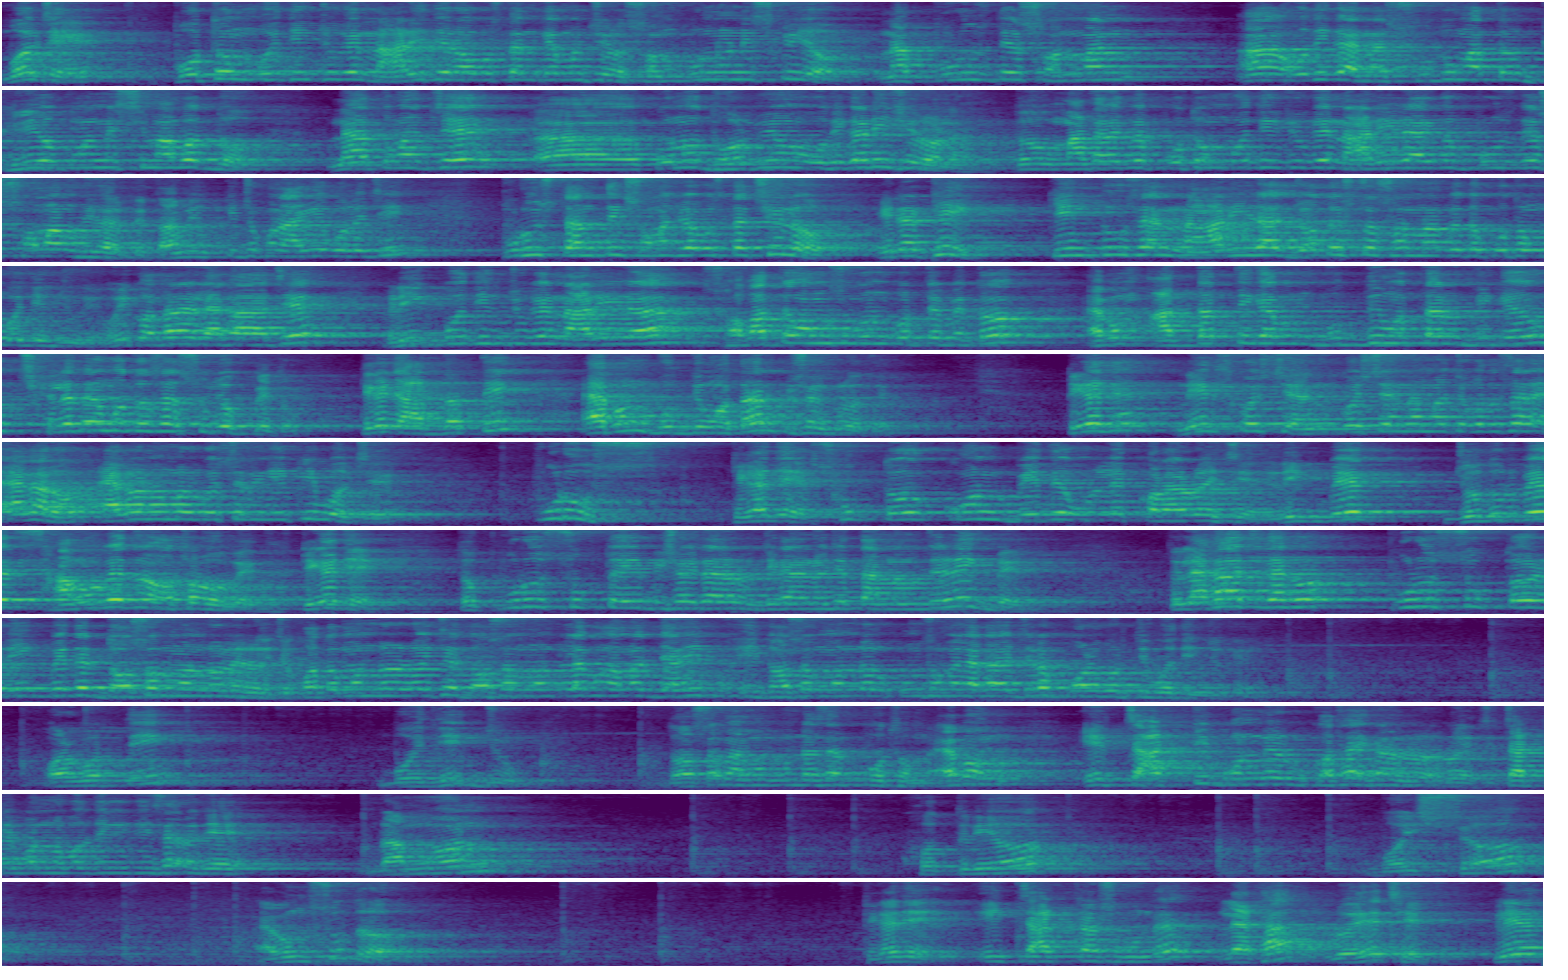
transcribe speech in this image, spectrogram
বলছে, প্রথম বৈদিক যুগে নারীদের অবস্থান কেমন ছিল? সম্পূর্ণ নিষ্ক্রিয় না পুরুষদের সম্মান অধিকার? না শুধুমাত্র গৃহকর্মে সীমাবদ্ধ? না, তোমার যে কোনো ধর্মীয় অধিকারই ছিল না। তো মাথায় রাখবে, প্রথম বৈদিক যুগে নারীরা একদম পুরুষদের সমান অধিকার পেত। আমি কিছুক্ষণ আগে বলেছি, পুরুষতান্ত্রিক সমাজ ব্যবস্থা ছিল, এটা ঠিক। কিন্তু স্যার, নারীরা যথেষ্ট সম্মান পেত প্রথম বৈদিক যুগে। ওই কথাটা লেখা আছে, ঋগ বৈদিক যুগে নারীরা সভাতেও অংশগ্রহণ করতে পেত এবং আধ্যাত্মিক এবং বুদ্ধিমত্তার দিকেও ছেলেদের মতো স্যার সুযোগ পেত। ঠিক আছে, আধ্যাত্মিক এবং বুদ্ধিমত্তার বিষয়গুলোতে। ঠিক আছে? নেক্সট কোয়েশ্চেন কোশ্চেন নাম্বার হচ্ছে কত স্যার? এগারো। এগারো নম্বর কোশ্চেনে গিয়ে কি বলছে? পুরুষ, ঠিক আছে? সুক্ত কোন বেদে উল্লেখ করা রয়েছে? ঋগ্বেদ, যদুর্বেদ, সামবেদ না অথর্ববেদ? ঠিক আছে? তো পুরুষ সুক্ত এই বিষয়টা যেখানে রয়েছে, তার নাম হচ্ছে ঋগ্বেদ। তো লেখা আছে, দেখো, পুরুষ সুক্ত ঋগ্বেদের দশম মণ্ডলে রয়েছে। কত মণ্ডলে রয়েছে? দশম মণ্ডল, এবং আমরা জানি এই দশম মণ্ডল কোন সময় লেখা হয়েছিল? পরবর্তী বৈদিক যুগে। পরবর্তী বৈদিক যুগ। দশম এবং কোনটা স্যার প্রথম। এবং এর চারটি বর্ণের কথা এখানে রয়েছে। চারটি বর্ণ বলতে কি স্যার ওই যে ব্রাহ্মণ, ক্ষত্রিয়, বৈশ্য এবং শূদ্র। ঠিক আছে? এই চারটা সম্বন্ধে লেখা রয়েছে। Clear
